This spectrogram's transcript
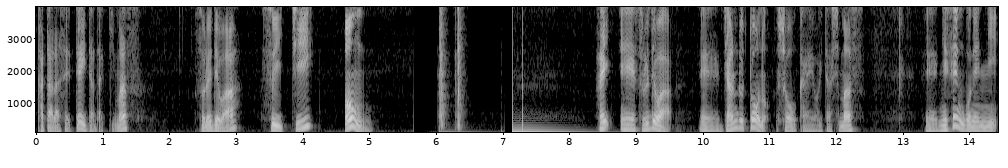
語らせていただきます。それではスイッチオンはい、えー、それでは、えー、ジャンル等の紹介をいたします。えー、2005年に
